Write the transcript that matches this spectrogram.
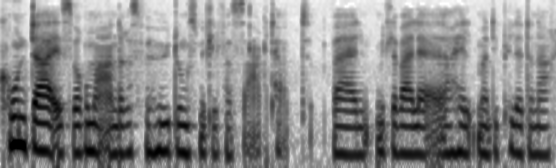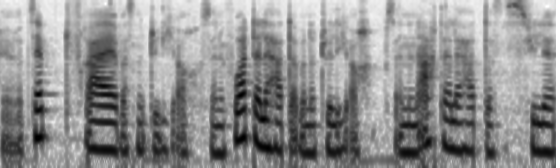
Grund da ist, warum ein anderes Verhütungsmittel versagt hat. Weil mittlerweile erhält man die Pille danach ja rezeptfrei, was natürlich auch seine Vorteile hat, aber natürlich auch seine Nachteile hat, dass es viele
